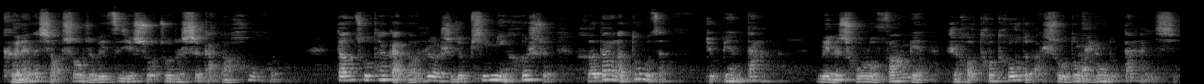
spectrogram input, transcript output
可怜的小瘦子为自己所做的事感到后悔。当初他感到热时就拼命喝水，喝大了肚子就变大了。为了出入方便，只好偷偷地把树洞弄得大一些。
